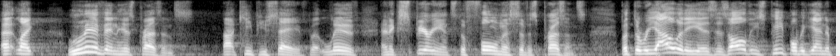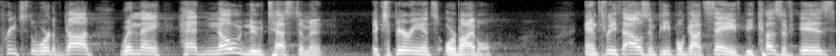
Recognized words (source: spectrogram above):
Uh, like, live in his presence, not keep you saved, but live and experience the fullness of his presence. But the reality is, is all these people began to preach the word of God when they had no New Testament experience or Bible. And 3,000 people got saved because of his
